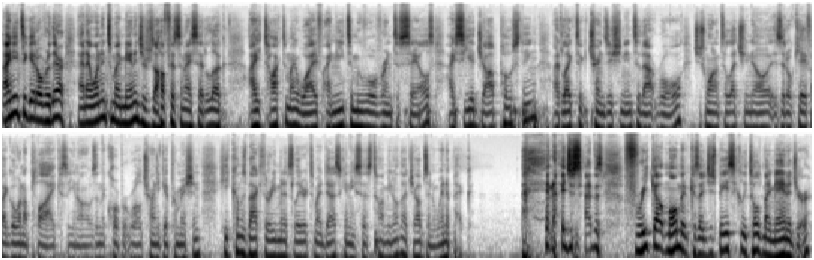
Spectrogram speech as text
I need to get over there. And I went into my manager's office and I said, look, I talked to my wife. I need to move over into sales. I see a job posting. I'd like to transition into that role. Just wanted to let you know, is it okay if I go and apply? Because, you know, I was in the corporate world trying to get permission. He comes back 30 minutes later to my desk and he says, Tom, you know that job's in Winnipeg. and I just had this freak out moment because I just basically told my manager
